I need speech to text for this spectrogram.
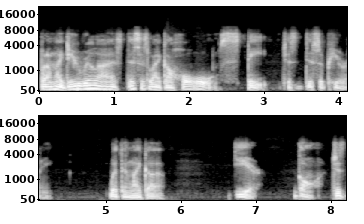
But i'm like do you realize this is like a whole state just disappearing within like a year? Gone just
